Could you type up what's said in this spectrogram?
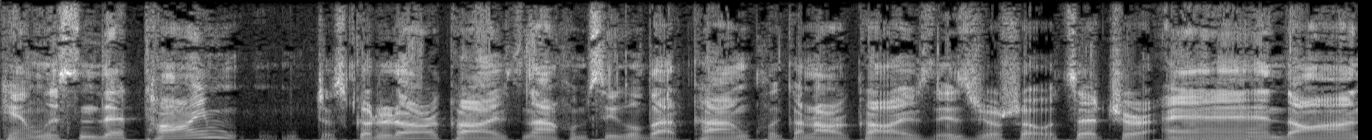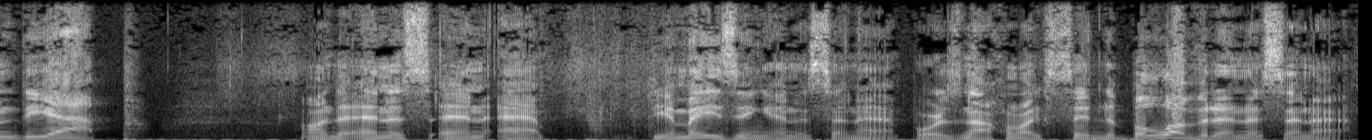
can't listen that time, just go to the archives, NachumSegal.com, click on archives, the Israel show, etc., and on the app, on the NSN app, the amazing NSN app, or as Nachum likes to say, the beloved NSN app.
